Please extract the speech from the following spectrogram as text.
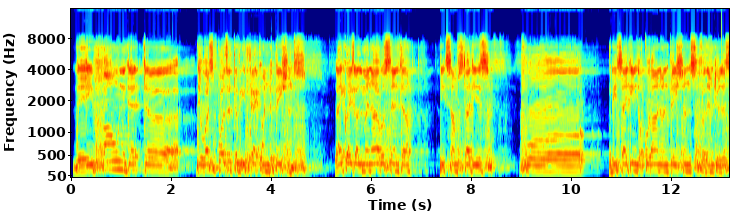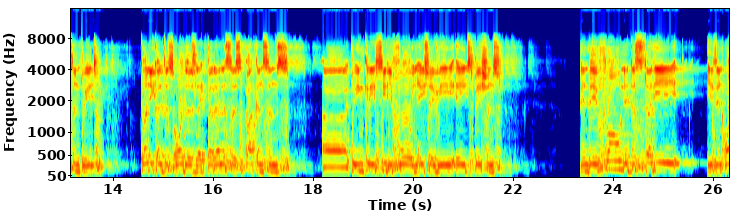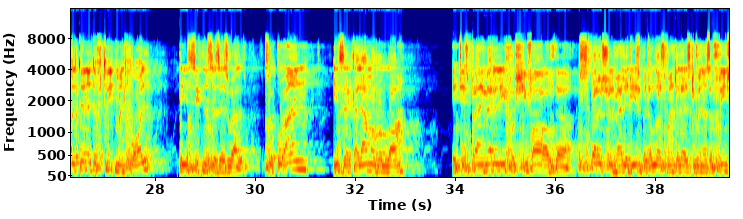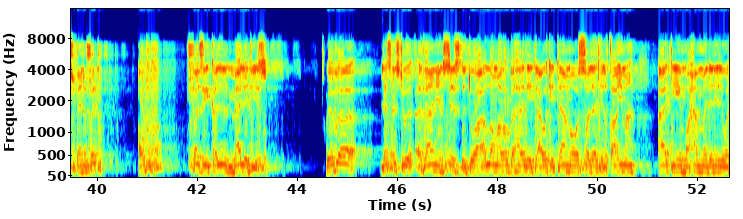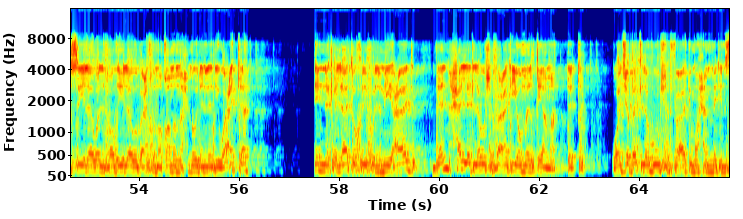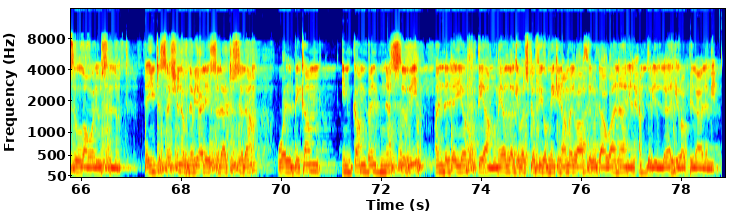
they found that uh, there was positive effect on the patients. Likewise, Al-Manaro Center did some studies for reciting the Quran on patients for them to listen to it. Chronic disorders like paralysis, Parkinson's, uh, to increase CD4 in HIV, AIDS patients. And they found that the study is an alternative treatment for all these sicknesses as well. So Quran is the kalam of Allah. It is primarily for shifa of the spiritual maladies, but Allah subhanahu wa ta'ala has given us a fringe benefit of physical maladies. Whoever listens to adhan and says the dua, Allahumma rabba hadhi da'wati tamma wa salati al-qa'imah آتي محمدا الوسيلة والفضيلة وبعث مقاما محمودا الذي وعدته إنك لا تخلف الميعاد then حلت له شفاعتي يوم القيامة that وجبت له شفاعة محمد صلى الله عليه وسلم the intercession of Nabi عليه الصلاة والسلام will become incumbent necessary on the day of Qiyamah. May Allah give us tawfiq of making amal wa akhiru da'wana and alhamdulillahi rabbil alameen.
